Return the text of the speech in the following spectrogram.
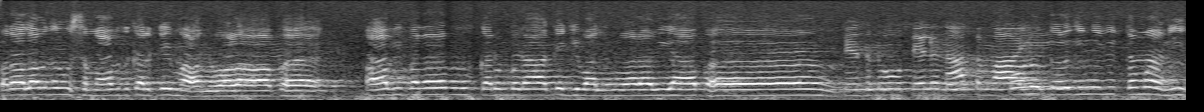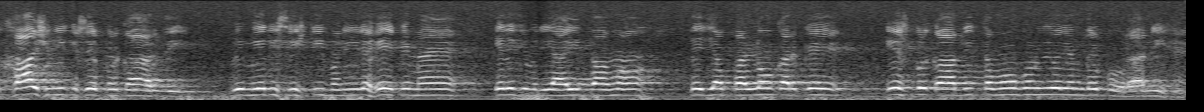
ਪਰਲਬਧ ਨੂੰ ਸਮਾਪਤ ਕਰਕੇ ਮਾਰਨ ਵਾਲਾ ਆਪ ਹੈ। ਆਪ ਹੀ ਪਰਲਬਧ ਨੂੰ ਕਰਮ ਬਣਾ ਕੇ ਜਵਾਲਣ ਵਾਲਾ ਵੀ ਆਪ ਹੈ। ਤਿਸ ਨੂੰ ਤਿਲ ਨਾ ਤਮਾਈ। ਉਹਨੂੰ ਦਿਲ ਜਿੰਨੀ ਵੀ ਤਮਾ ਨਹੀਂ ਖਾਸ਼ ਨਹੀਂ ਕਿਸੇ ਪ੍ਰਕਾਰ ਦੀ। ਵੀ ਮੇਰੀ ਸ੍ਰਿਸ਼ਟੀ ਬਣੀ ਰਹੇ ਤੇ ਮੈਂ ਇਹਦੇ ਚ ਵਰਿਆਈ ਪਾਵਾਂ ਤੇ ਜਾਂ ਪੜਲੋਂ ਕਰਕੇ ਇਸ ਪ੍ਰਕਾਰ ਦੀ ਤਮੋ ਗੁਣ ਵੀ ਉਹਦੇ ਅੰਦਰ ਭੋਰਾ ਨਹੀਂ ਹੈ।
